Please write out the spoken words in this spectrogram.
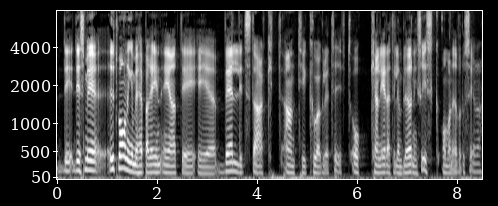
det, det, som är utmaningen med heparin är att det är väldigt starkt antikoagulativt och kan leda till en blödningsrisk om man överdoserar.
